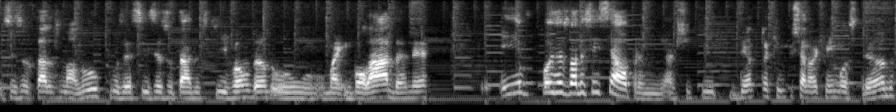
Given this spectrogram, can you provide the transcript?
esses resultados malucos, esses resultados que vão dando uma embolada, né, e foi um resultado essencial para mim. Acho que dentro daquilo que o Cianorte vem mostrando,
